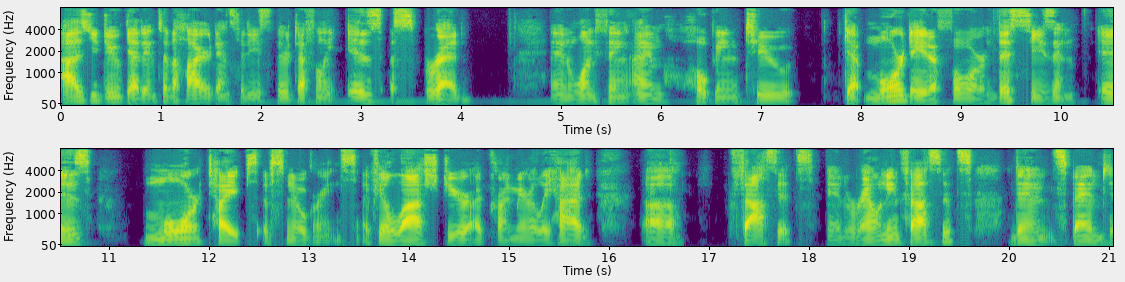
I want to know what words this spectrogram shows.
As you do get into the higher densities, there definitely is a spread. And one thing I'm hoping to get more data for this season is more types of snow grains. I feel last year I primarily had uh, facets and rounding facets. Didn't spend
